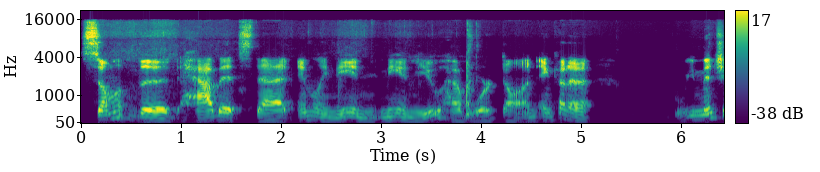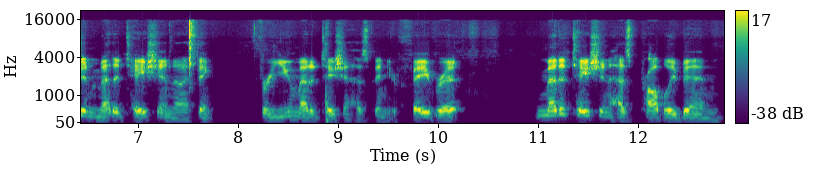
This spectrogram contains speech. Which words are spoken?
some of the habits that Emily, me and me and you have worked on, and kind of you mentioned meditation. And I think for you, meditation has been your favorite. Meditation has probably been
